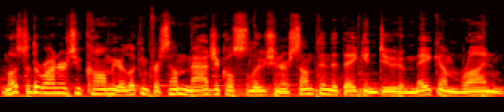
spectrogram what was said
Most of the runners who call me are looking for some magical solution or something that they can do to make them run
